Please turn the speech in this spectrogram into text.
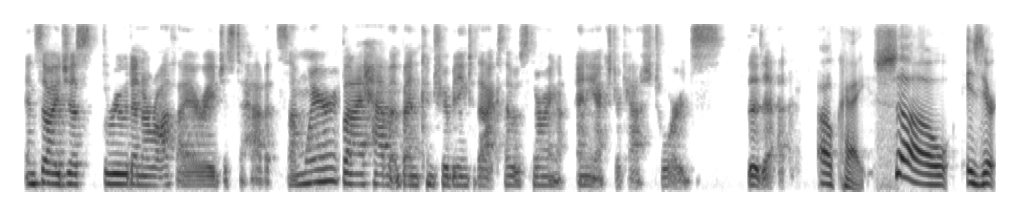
And so I just threw it in a Roth IRA just to have it somewhere. But I haven't been contributing to that because I was throwing any extra cash towards the debt. Okay, so is there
